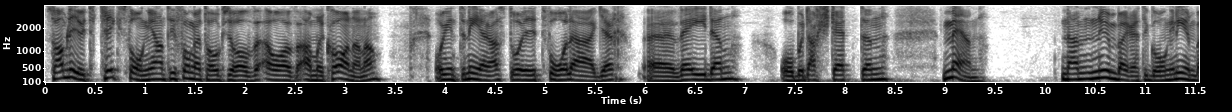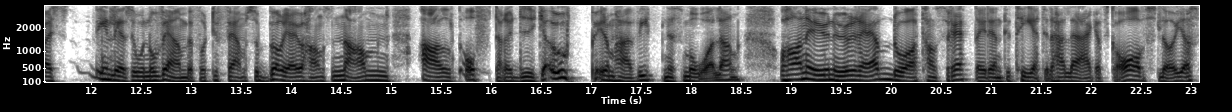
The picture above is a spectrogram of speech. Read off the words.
Så han blir ju krigsfånge, han tillfångatags av, av amerikanarna och interneras då i två läger, eh, Weiden och Budachstetten. Men när Nürnbergrättegången inleds i november 45 så börjar ju hans namn allt oftare dyka upp i de här vittnesmålen. Och han är ju nu rädd då att hans rätta identitet i det här lägret ska avslöjas.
